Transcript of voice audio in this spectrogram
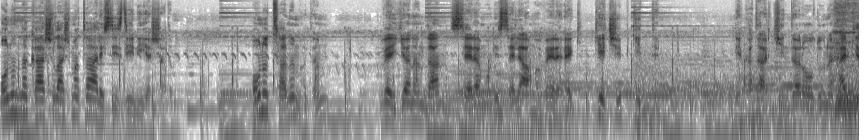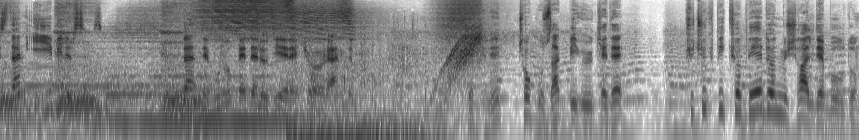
onunla karşılaşma talihsizliğini yaşadım. Onu tanımadım ve yanından seremoni selamı vererek geçip gittim. Ne kadar kindar olduğunu herkesten iyi bilirsiniz. Ben de bunu bedel ödeyerek öğrendim. Kendimi çok uzak bir ülkede küçük bir köpeğe dönmüş halde buldum.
